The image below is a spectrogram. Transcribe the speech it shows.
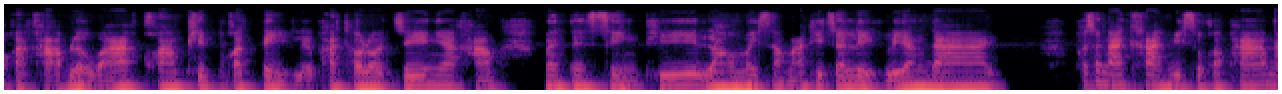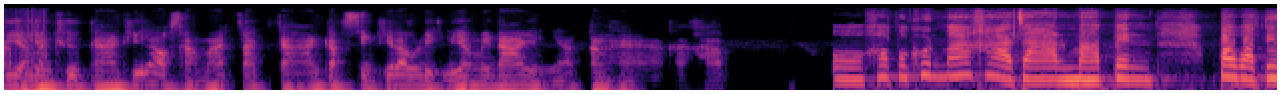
คอะครับหรือว่าความผิดปกติหรือ pathology เนี่ยครับมันเป็นสิ่งที่เราไม่สามารถที่จะหลีกเลี่ยงได้ เพราะฉะนั้นการมีสุขภาพดีมันคือการที่เราสามารถจัดการกับสิ่งที่เราหลีกเลี่ยงไม่ได้อย่างนี้ต่างหากครับ โอ้ขอบพระคุณมากค่ะอาจารย์มาเป็นประวัติ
